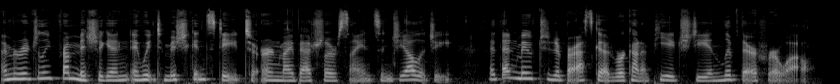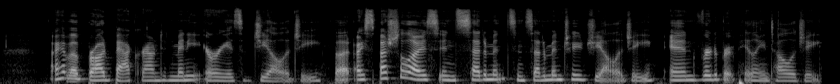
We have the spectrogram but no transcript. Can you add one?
I'm originally from Michigan and went to Michigan State to earn my Bachelor of Science in Geology. I then moved to Nebraska to work on a PhD and lived there for a while. I have a broad background in many areas of geology, but I specialized in sediments and sedimentary geology and vertebrate paleontology.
